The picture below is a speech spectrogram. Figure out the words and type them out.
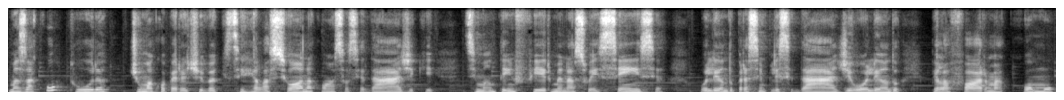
mas a cultura de uma cooperativa que se relaciona com a sociedade, que se mantém firme na sua essência, olhando para a simplicidade, olhando pela forma como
